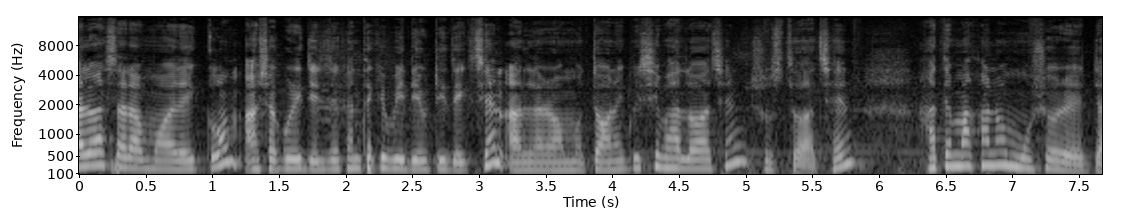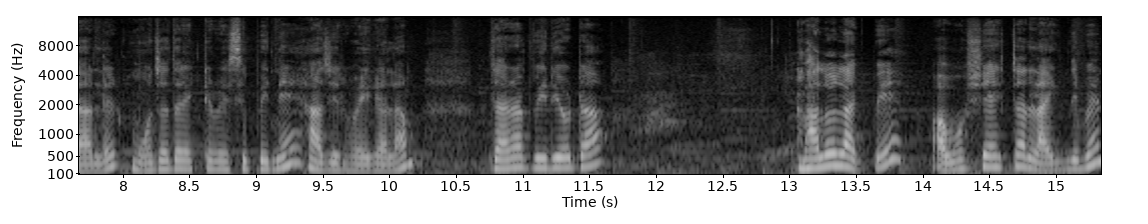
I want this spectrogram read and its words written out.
হ্যালো আসসালামু আলাইকুম আশা করি যে যেখান থেকে ভিডিওটি দেখছেন, আল্লাহর রহমতে অনেক বেশি ভালো আছেন, সুস্থ আছেন। হাতে মাখানো মুসুরের ডালের মজাদার একটা রেসিপি নিয়ে হাজির হয়ে গেলাম। যারা ভিডিওটা ভালো লাগবে, অবশ্যই একটা লাইক দেবেন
